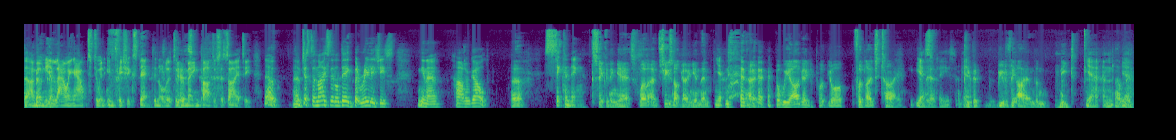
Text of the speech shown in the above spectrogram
that I'm only allowing out to an impish extent in order to Yes. remain part of society. No, no, just a nice little dig, but really she's, you know, heart of gold. Sickening. sickening, yes. Well, uh, she's not going in then. Yeah. No. but we are going to put your footlights tie. yes, there please. And Yeah. keep it beautifully ironed and neat. Yeah, and Lovely. yeah,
